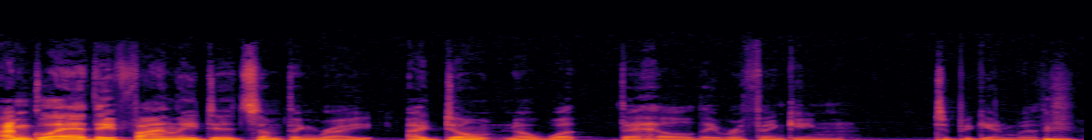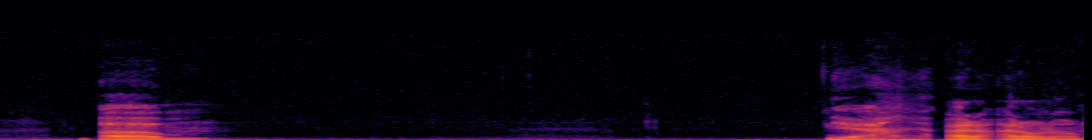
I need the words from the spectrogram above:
I'm glad they finally did something right. I don't know what the hell they were thinking to begin with. um, yeah, I, don't- I don't know.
